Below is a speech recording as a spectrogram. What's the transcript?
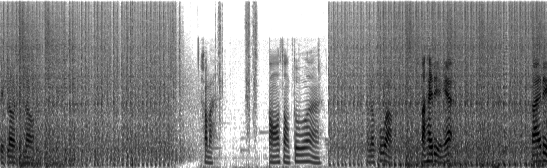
ติดโลติดโลเข้ามา อ๋อสองตัวคนละพวกตายดิอย่างเงี้ย ตายดิ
